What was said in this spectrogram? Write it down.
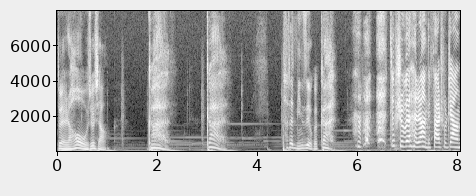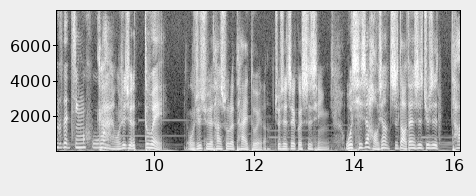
对，然后我就想，干干，他的名字有个干。就是为了让你发出这样子的惊呼。干，我就觉得对，我就觉得他说的太对了，就是这个事情，我其实好像知道，但是就是他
